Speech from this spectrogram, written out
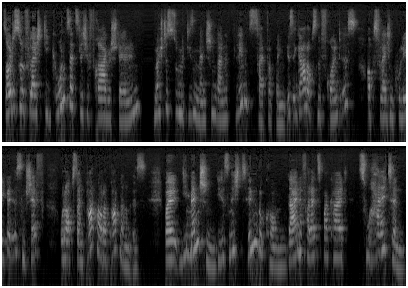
solltest du vielleicht die grundsätzliche Frage stellen, möchtest du mit diesem Menschen deine Lebenszeit verbringen? Ist egal, ob es ein Freund ist, ob es vielleicht ein Kollege ist, ein Chef oder ob es dein Partner oder Partnerin ist. Weil die Menschen, die das nicht hinbekommen, deine Verletzbarkeit zu halten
